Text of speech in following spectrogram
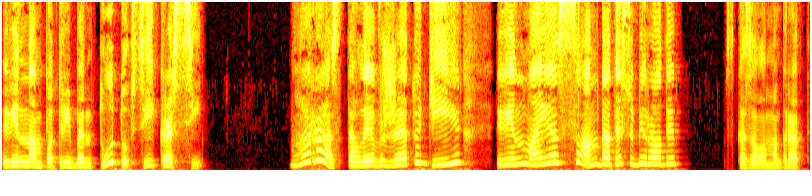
Він нам потрібен тут у всій красі. Гаразд, але вже тоді він має сам дати собі ради, сказала Маград.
